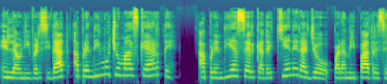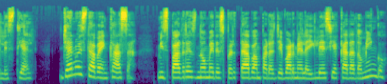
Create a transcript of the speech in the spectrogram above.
En la universidad aprendí mucho más que arte. Aprendí acerca de quién era yo para mi Padre Celestial. Ya no estaba en casa. Mis padres no me despertaban para llevarme a la iglesia cada domingo.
